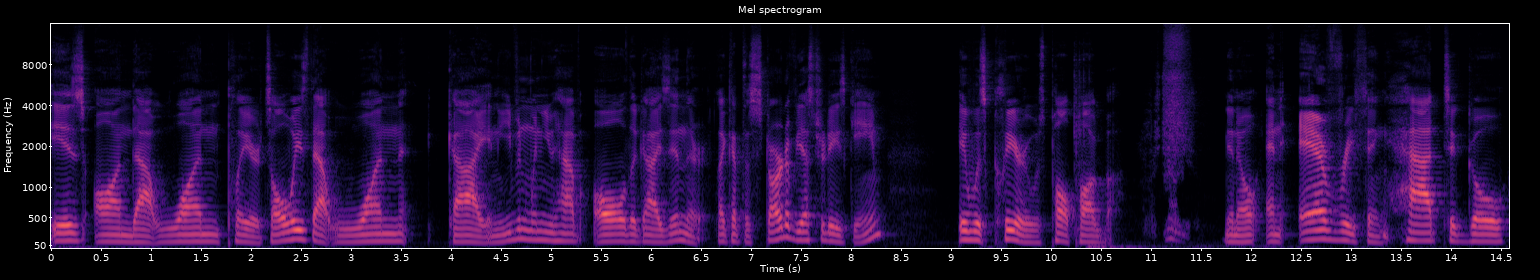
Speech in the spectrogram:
is on that one player. It's always that one guy. And even when you have all the guys in there, like at the start of yesterday's game, it was clear it was Paul Pogba. You know, and everything had to go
